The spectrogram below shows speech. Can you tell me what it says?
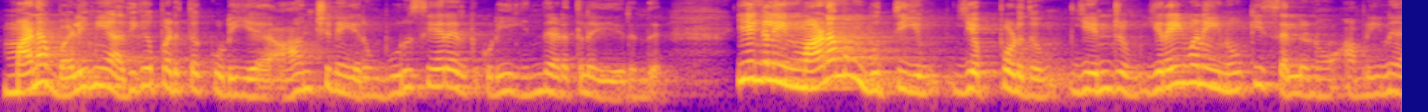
மன வலிமையை அதிகப்படுத்தக்கூடிய ஆஞ்சநேயரும் ஒரு சேர இருக்கக்கூடிய இந்த இடத்துல இருந்து. எங்களின் மனமும் புத்தியும் எப்பொழுதும் என்றும் இறைவனை நோக்கி செல்லணும் அப்படின்னு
